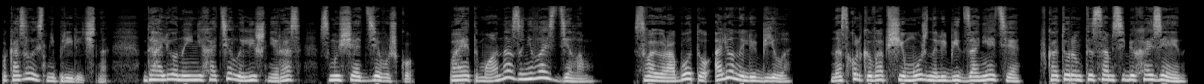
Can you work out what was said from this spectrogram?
показалось неприлично. Да Алена и не хотела лишний раз смущать девушку, поэтому она занялась делом. Свою работу Алена любила. Насколько вообще можно любить занятие, в котором ты сам себе хозяин,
